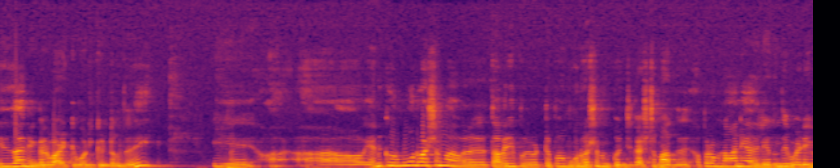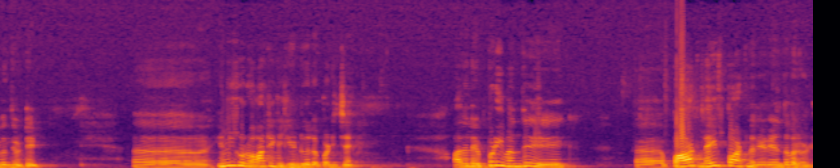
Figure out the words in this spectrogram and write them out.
இதுதான் எங்கள் வாழ்க்கை ஓடிக்கின்றது. எனக்கு ஒரு மூணு வருஷம் அவர் தவறி போயிட்டப்போ மூணு வருஷம் கொஞ்சம் கஷ்டமாக இருந்தது. அப்புறம் நானே அதிலிருந்து வெளியே வந்துவிட்டேன் விட்டேன். ஒரு ஆர்டிக்கல் ஹிந்துவில் படித்தேன். அதில் எப்படி வந்து பார்ட் லைஃப் பார்ட்னர் இழந்தவர்கள்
